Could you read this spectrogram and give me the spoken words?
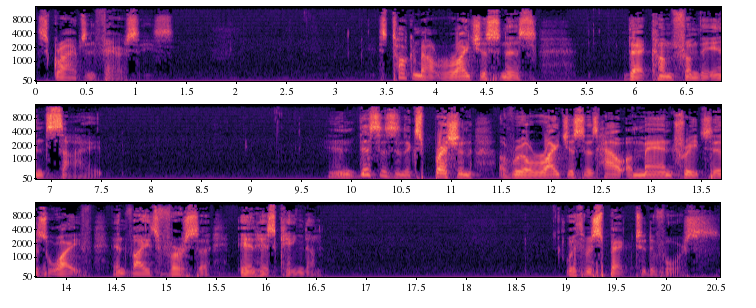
scribes and Pharisees. He's talking about righteousness that comes from the inside. And this is an expression of real righteousness, how a man treats his wife and vice versa in his kingdom with respect to divorce.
